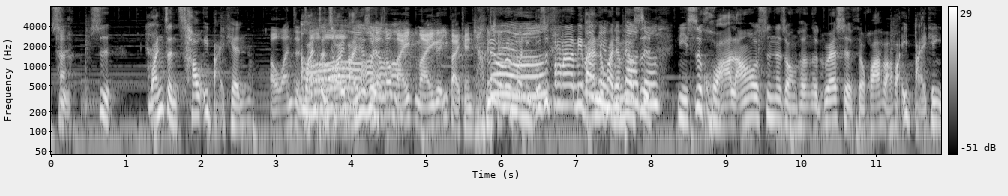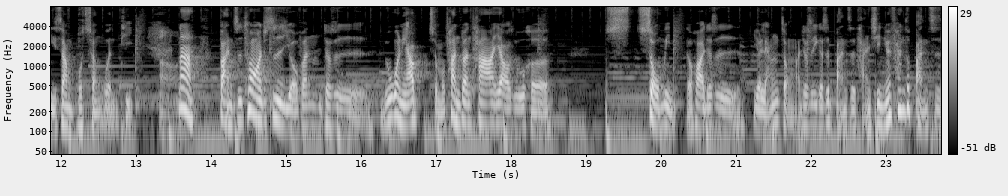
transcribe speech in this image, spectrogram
是啊是 完整超一百天，哦完整。完整超一百天就是我想说买一买一个一百天就没有没有没有，你不是放在那边一百天都快点，没有是你是滑，然后是那种很 aggressive 的滑法的话，一百天以上不成问题。哦。那板子通常就是有分，就是如果你要怎么判断它要如何寿寿命的话，就是有两种嘛，就是一个是板子弹性，你会发现这板子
